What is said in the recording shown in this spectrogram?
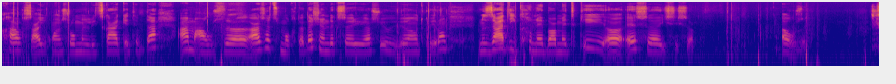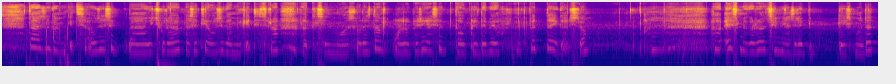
ხალხს აიყვანს რომელიც გააკეთებდა ამ აუს ასეც მოხდა და შემდეგ სერიაში თქვი რომ მზად იქნება მეთქი ეს ის ისა აუზე და ასე გამიკეთეს. აუზი ესე ვიცურებ ასეთი აუზი გამიკეთეს რა. აქ ისინი მოასორეს და ყველაფერი ასე გავგრიდები ახლა და ეგ არის რა. ეს მეგრო ჩემი აზრები გესმოდათ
